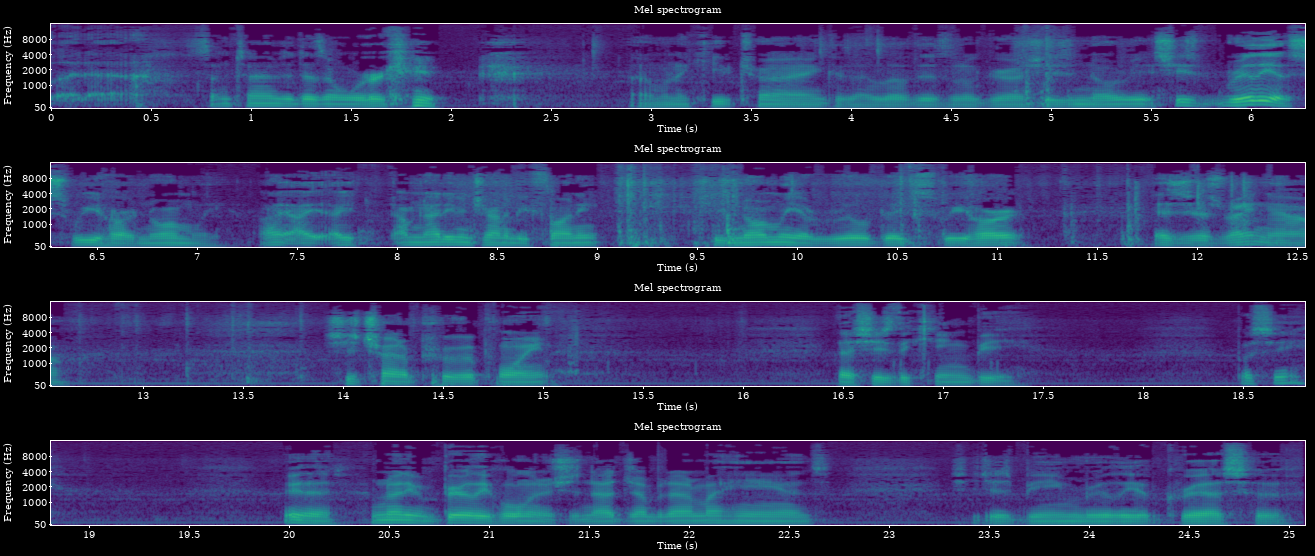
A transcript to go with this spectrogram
But uh, sometimes it doesn't work. I'm gonna keep trying because I love this little girl. She's no, she's really a sweetheart normally. I, I, I, I'm not even trying to be funny. She's normally a real big sweetheart. It's just right now, she's trying to prove a point that she's the king bee. But see, look at that. I'm not even barely holding her. She's not jumping out of my hands. She's just being really aggressive.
